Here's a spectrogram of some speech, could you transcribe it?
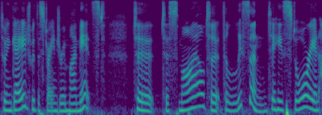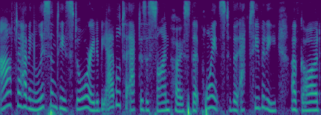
to engage with the stranger in my midst, to, to smile, to, to listen to his story, and after having listened to his story, to be able to act as a signpost that points to the activity of God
